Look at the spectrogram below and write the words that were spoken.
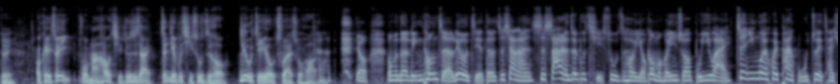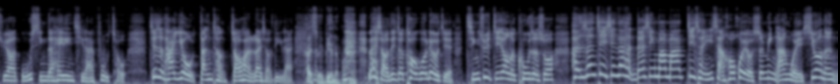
对。OK，所以我蛮好奇，就是在贞节不起诉之后，六姐又有出来说话了。有我们的灵通者六姐得知夏男是杀人罪不起诉之后，有跟我们回应说不意外，正因为会判无罪，才需要无形的黑令旗来复仇。接着他又当场召唤赖小弟来，太随便了吧？赖小弟就透过六姐情绪激动的哭着说，很生气，现在很担心妈妈继承遗产后会有生命安危，希望能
